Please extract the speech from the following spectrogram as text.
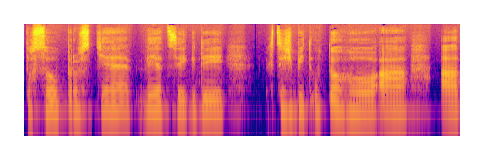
to jsou prostě věci, kdy chceš být u toho a, a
